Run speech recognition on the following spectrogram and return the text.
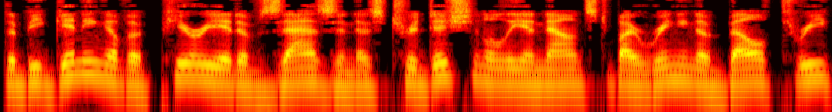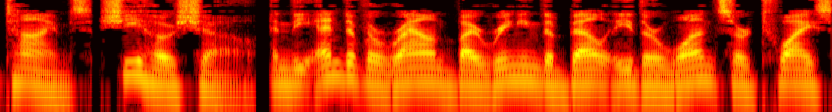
The beginning of a period of zazen is traditionally announced by ringing a bell three times and the end of a round by ringing the bell either once or twice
